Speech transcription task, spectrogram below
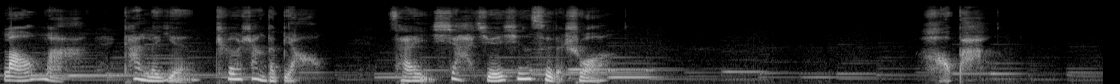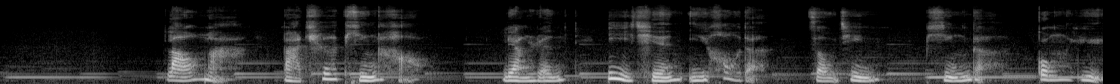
老马看了眼车上的表，才下决心似的说：“好吧。”老马。把车停好，两人一前一后的走进平的公寓。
